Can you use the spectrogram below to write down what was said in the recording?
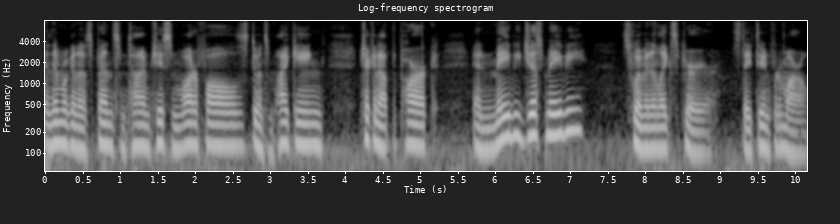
And then we're going to spend some time chasing waterfalls, doing some hiking, checking out the park, and maybe, just maybe, swimming in Lake Superior. Stay tuned for tomorrow.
